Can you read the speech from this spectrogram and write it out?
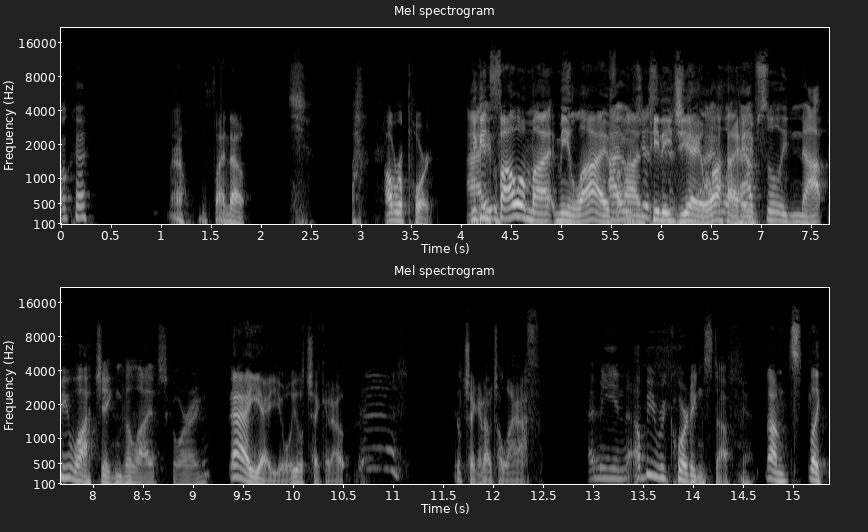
okay. Well, we'll find out. I'll report. You I- can follow my me live on PDGA say, I will Live. absolutely not be watching the live scoring. ah, yeah, you'll you'll check it out. You'll check it out to laugh. I mean, I'll be recording stuff. No, I'm s- like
